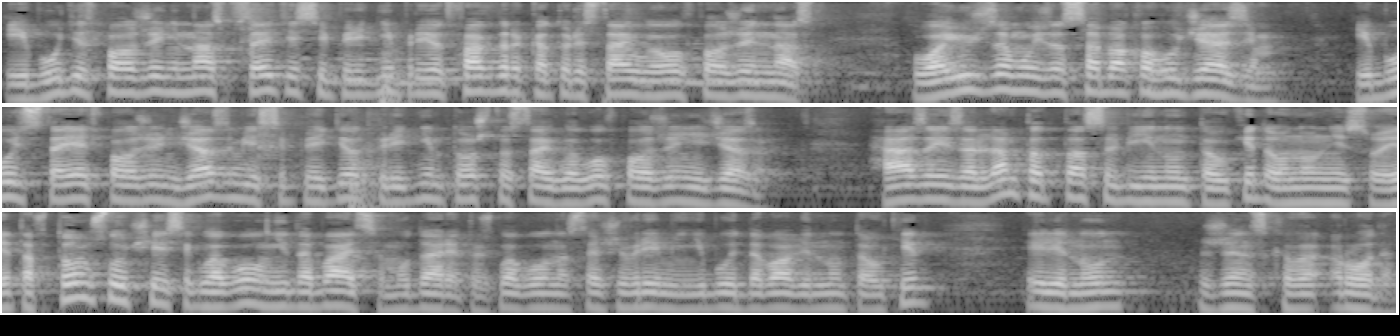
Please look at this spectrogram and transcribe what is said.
И будет в положении насб стоять, если перед ним придет фактор, который ставит глагол в положении насб. Ваюджзаму из сабакаху джазим. И будет стоять в положении джазм, если придет перед ним то, что ставит глагол в положении джазм. Хаза из алям таттасль бинун таукида он не свой. Это в том случае, если глагол не добавится мударе, то есть глагол в настоящее время не будет добавлен нун таукид или нун женского рода.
